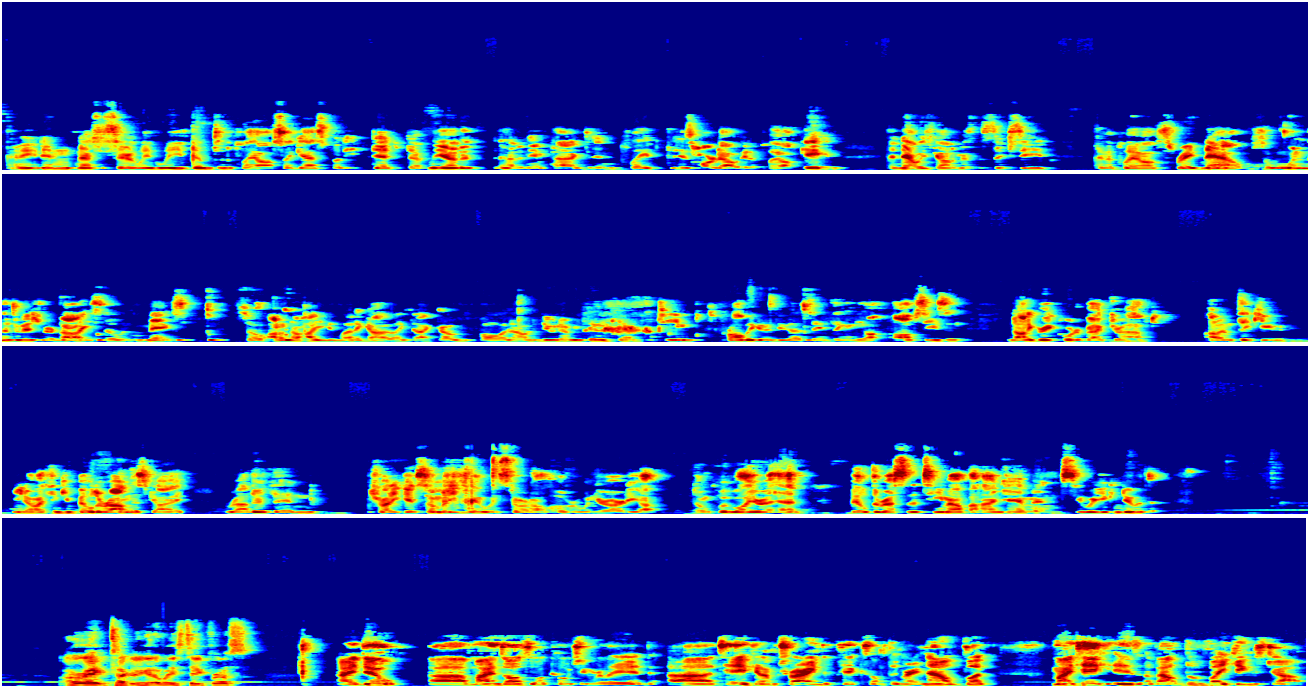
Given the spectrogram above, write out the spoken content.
and he didn't necessarily lead them to the playoffs, I guess, but he did definitely had a, had an impact and played his heart out in a playoff game. And now he's got him as the sixth seed in the playoffs right now. So winning the division or not, he's still in the mix. So I don't know how you can let a guy like that go. Balling out and doing everything he can for the team. He's probably going to do that same thing in the off season. Not a great quarterback draft. I don't think you, you know, I think you build around this guy rather than try to get somebody new and start all over when you're already up. Don't quit while you're ahead. Build the rest of the team out behind him and see what you can do with it. All right, Tucker, you got a waste take for us? I do. Uh, mine's also a coaching related uh, take, and I'm trying to pick something right now. But my take is about the Vikings job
